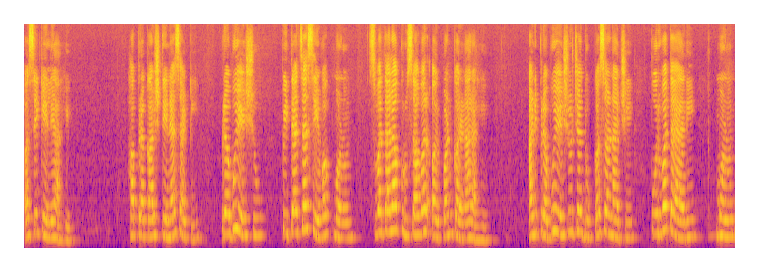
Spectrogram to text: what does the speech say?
असे केले आहे. हा प्रकाश देण्यासाठी प्रभू येशू पित्याचा सेवक म्हणून स्वतःला क्रुसावर अर्पण करणार आहे आणि प्रभू येशूच्या दुःख सणाची पूर्वतयारी म्हणून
